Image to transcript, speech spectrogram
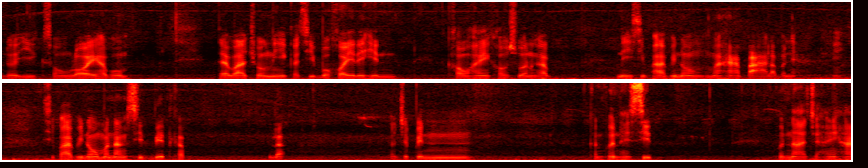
เหลืออีกสองร้อยครับผม แต่ว่าช่วงนี้ก็สิบ่ค่อยได้เห็นเขาให้เขาสวนครับ นี่สิพาพี่น้องมาหาปลาแล้วบัดเนี่ยสิพาพี่น้องมานั่งซีดเบ็ดครับละ อาจะเป็นขั้นเพื่อนให้สิทธิ์เพื่อนน่าจะให้หา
